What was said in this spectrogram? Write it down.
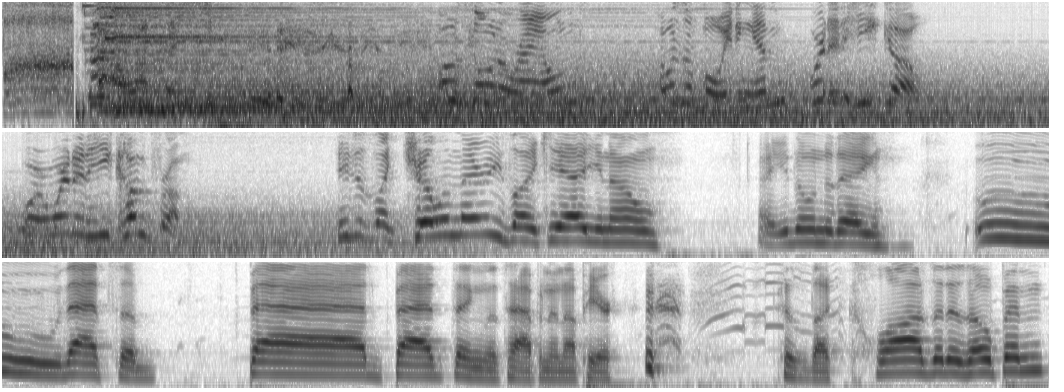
Oh, what the shit? I was going around. I was avoiding him. Where did he go? Where where did he come from? He just like chilling there? He's like, yeah, you know, how you doing today? Ooh, that's a bad, bad thing that's happening up here. Because the closet is open,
